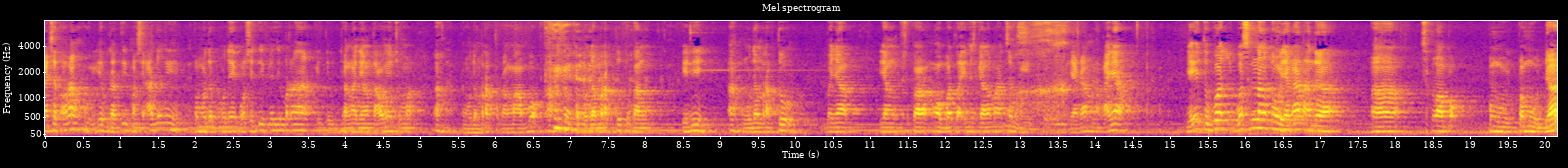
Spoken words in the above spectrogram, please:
mindset orang oh iya berarti masih ada nih pemuda-pemuda yang positif yang di Merak gitu jangan yang taunya cuma ah pemuda Merak tukang mabok ah pemuda Merak tuh tukang ini ah pemuda Merak tuh banyak yang suka ngobat lah ini segala macam gitu ya kan? Makanya ya itu gua gua seneng tuh ya kan? Ada eh, sekelompok pemu- pemuda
